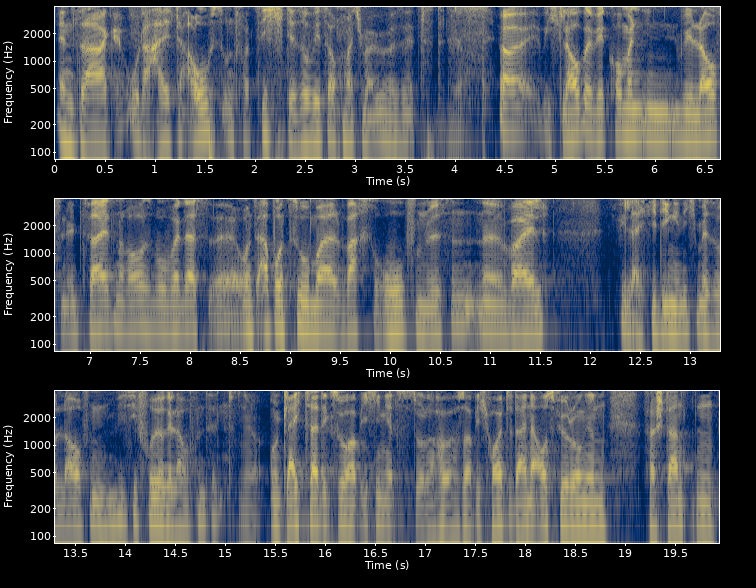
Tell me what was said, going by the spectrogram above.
entsage oder halte aus und verzichte, so wird es auch manchmal übersetzt. Ja. ich glaube, wir kommen in, wir laufen in Zeiten raus, wo wir das äh, uns ab und zu mal wachrufen müssen, ne, weil vielleicht die Dinge nicht mehr so laufen, wie sie früher gelaufen sind. Ja. Und gleichzeitig, so habe ich ihn jetzt oder so habe ich heute deine Ausführungen verstanden,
